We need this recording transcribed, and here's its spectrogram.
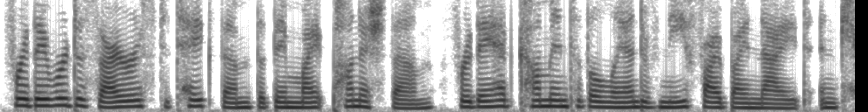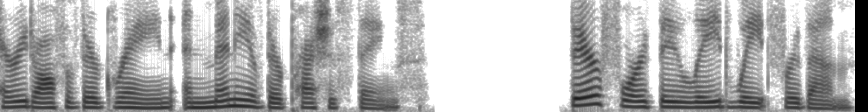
For they were desirous to take them that they might punish them, for they had come into the land of Nephi by night and carried off of their grain and many of their precious things. Therefore they laid wait for them.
